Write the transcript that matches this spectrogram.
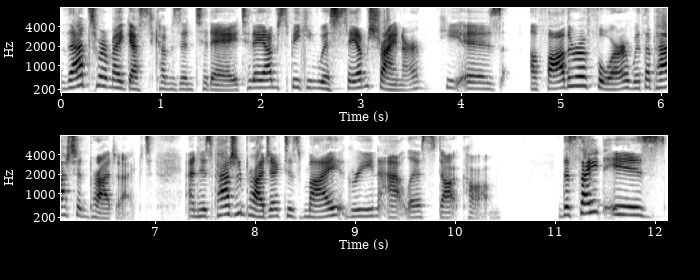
That's where my guest comes in today. Today I'm speaking with Sam Schreiner. He is a father of four with a passion project, and his passion project is mygreenatlas.com. The site is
